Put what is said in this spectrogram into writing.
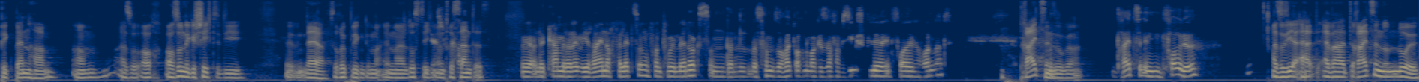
Big Ben haben. Ähm, also auch, auch so eine Geschichte, die, äh, naja, so rückblickend immer, immer lustig und interessant ist. Und er kam mir dann irgendwie rein nach Verletzungen von Tommy Maddox und dann, das haben sie heute auch nochmal gesagt, habe sieben Spiele in Folge gewonnen hat. 13 sogar. 13 in Folge? Also er, hat, er war 13 und 0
